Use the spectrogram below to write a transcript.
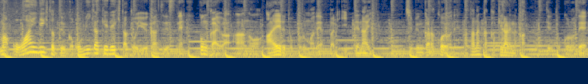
まあ、お会いできたというかお見かけできたという感じですね。今回はあの会えるところまでやっぱり行ってない。自分から声をねなかなかかけられなかったっていうところで、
